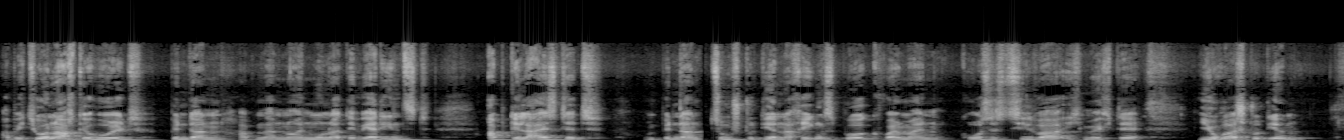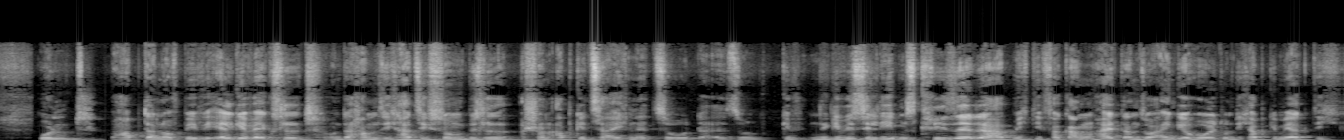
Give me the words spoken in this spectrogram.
Abitur nachgeholt, bin dann, habe dann neun Monate Wehrdienst abgeleistet und bin dann zum Studieren nach Regensburg, weil mein großes Ziel war, ich möchte Jura studieren und habe dann auf BWL gewechselt und da haben sich, hat sich so ein bisschen schon abgezeichnet, so, so eine gewisse Lebenskrise, da hat mich die Vergangenheit dann so eingeholt und ich habe gemerkt, ich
